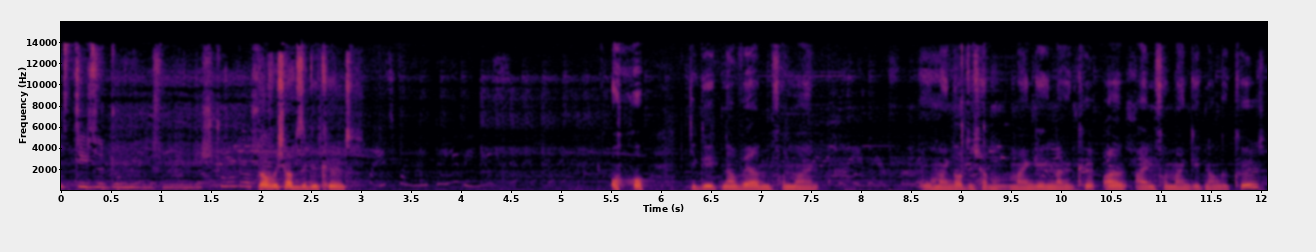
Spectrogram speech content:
Ist diese dumme nicht tot? Doch, ich habe sie gekillt. Oh, die Gegner werden von meinen. Oh mein Gott, ich habe meinen Gegner gekillt. Äh, einen von meinen Gegnern gekillt.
